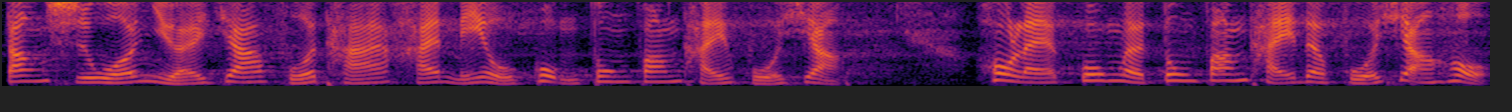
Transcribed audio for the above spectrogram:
当时我女儿家佛台还没有供东方台佛像，后来供了东方台的佛像后，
